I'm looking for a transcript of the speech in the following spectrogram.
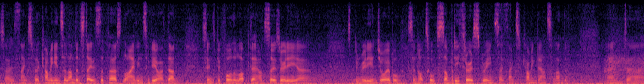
So thanks for coming into London today. This is the first live interview I've done since before the lockdown, so it's really uh, it's been really enjoyable to not talk to somebody through a screen. So thanks for coming down to London. And uh,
